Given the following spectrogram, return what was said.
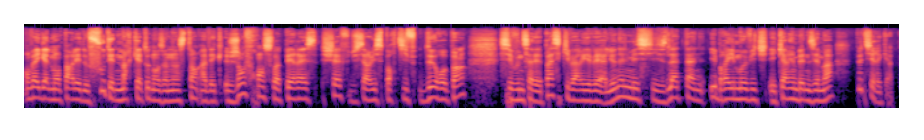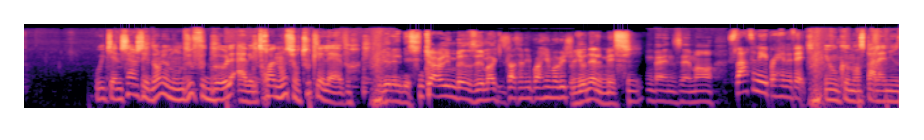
On va également parler de foot et de mercato dans un instant avec Jean-François Pérez, chef du service sportif d'Europe 1. Si vous ne savez pas ce qui va arriver à Lionel Messi, Zlatan Ibrahimovic et Karim Benzema, petit récap. Week-end chargé dans le monde du football avec trois noms sur toutes les lèvres. Lionel Messi, Karim Benzema, Zlatan Ibrahimovic, Lionel Messi, Benzema. Zlatan Ibrahimovic. Et on commence par la news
